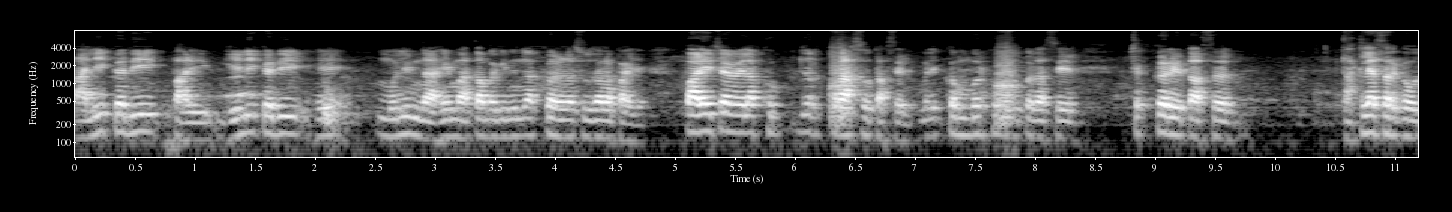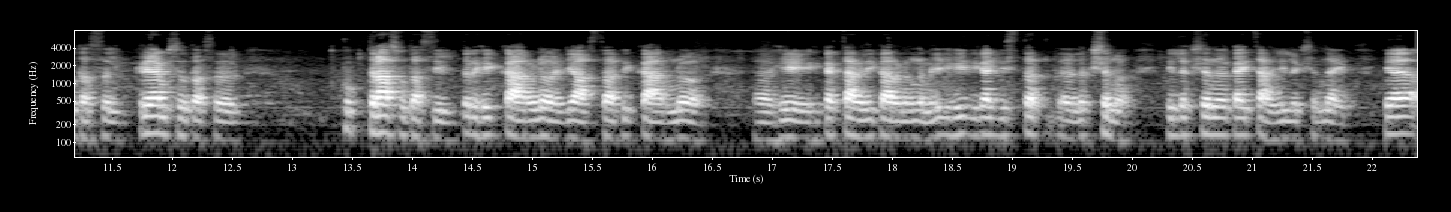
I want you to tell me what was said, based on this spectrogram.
आली कधी पाळी गेली कधी हे मुलींना हे माता भगिनींना कळलं सुद्धा पाहिजे. पाळीच्या वेळेला खूप जर त्रास होत असेल म्हणजे कंबर खूप दुखत असेल चक्कर येत असेल थकल्यासारखं होत असेल क्रॅम्प्स होत असेल खूप त्रास होत असेल तर हे कारणं जे असतात ते कारणं हे हे काही चांगली कारणं म्हणजे हे जे काही दिसतात लक्षणं ही लक्षणं काही चांगली लक्षण नाहीत. त्या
